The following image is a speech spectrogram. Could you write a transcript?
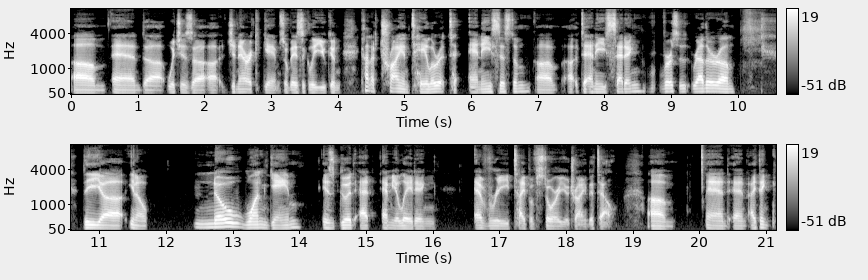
um, and uh, which is a, a, generic game. So basically, you can kind of try and tailor it to any system, uh, uh, to any setting. Versus rather, um, the uh, you know, no one game is good at emulating every type of story you're trying to tell. Um, and and I think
